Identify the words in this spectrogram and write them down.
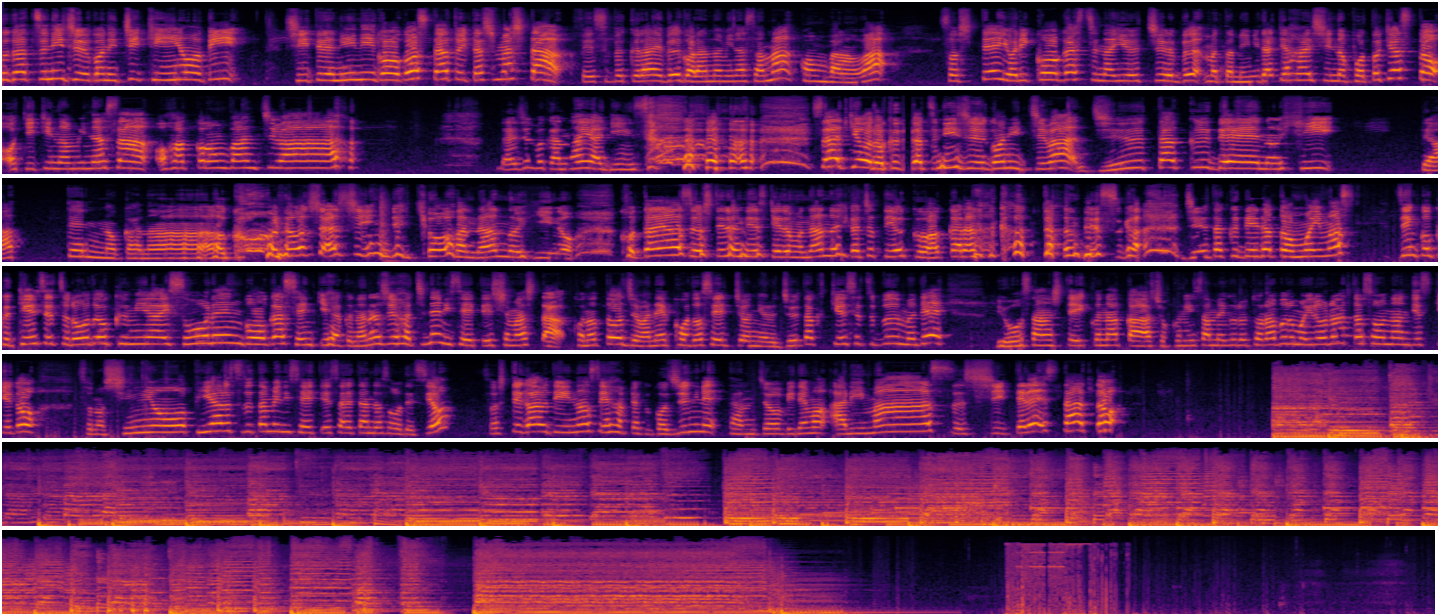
6月25日金曜日、C テレ2255スタートいたしました。Facebook ライブご覧の皆様、こんばんは。そして、より高画質な YouTube、また耳だけ配信のポッドキャストお聞きの皆さん、おはこんばんちは。大丈夫かなヤギンさん。さあ、今日6月25日は住宅デーの日であってんのかな？この写真で今日は何の日の答え合わせをしてるんですけども、何の日かちょっとよくわからなかったんですが、住宅デーだと思います。全国建設労働組合総連合が1978年に制定しました。この当時はね、高度成長による住宅建設ブームで量産していく中、職人さんめぐるトラブルもいろいろあったそうなんですけど、その信用を PR するために制定されたんだそうですよ。そしてガウディの1852年誕生日でもあります。シテレスタート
